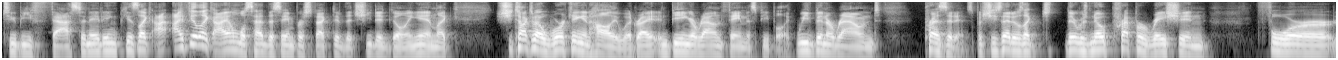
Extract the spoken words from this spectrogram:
to be fascinating because like I, I feel like I almost had the same perspective that she did going in. Like she talked about working in Hollywood, right? And being around famous people. Like we've been around presidents, but she said it was like there was no preparation for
